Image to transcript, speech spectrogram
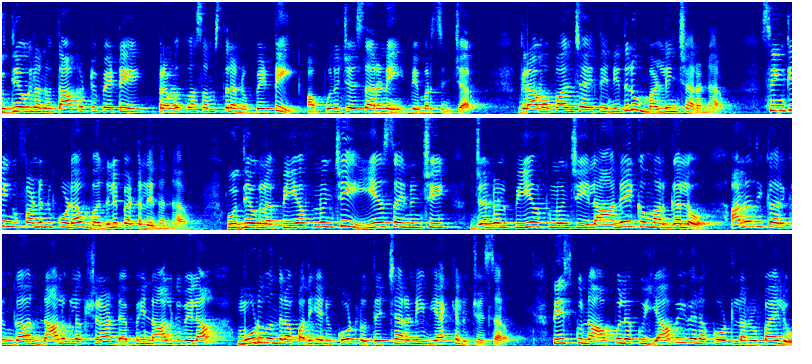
ఉద్యోగులను తాకట్టు పెట్టి ప్రభుత్వ సంస్థలను పెట్టి అప్పులు చేశారని విమర్శించారు. గ్రామ పంచాయతీ నిధులు మళ్ళించారన్నారు. సింకింగ్ ఫండ్ను కూడా వదిలిపెట్టలేదన్నారు. ఉద్యోగుల పీఎఫ్ నుంచి ఈఎస్ఐ నుంచి జనరల్ పీఎఫ్ నుంచి ఇలా అనేక మార్గాల్లో అనధికారికంగా నాలుగు లక్షల డెబ్బై నాలుగు వేల మూడు వందల పదిహేను కోట్లు తెచ్చారని వ్యాఖ్యలు చేశారు. తీసుకున్న అప్పులకు యాభై వేల కోట్ల రూపాయలు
